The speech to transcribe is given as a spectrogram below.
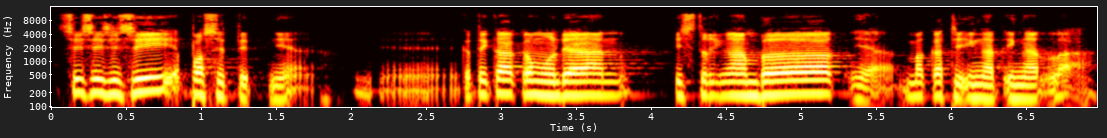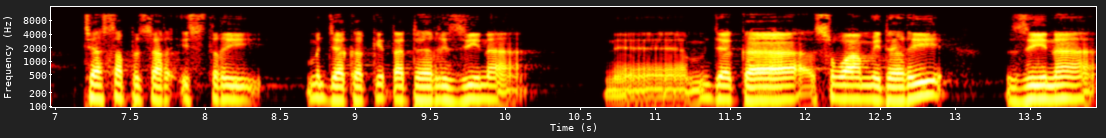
sisi-sisi positifnya. Ketika kemudian istri ngambek, ya, maka diingat-ingatlah jasa besar istri menjaga kita dari zina, menjaga suami dari zina.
